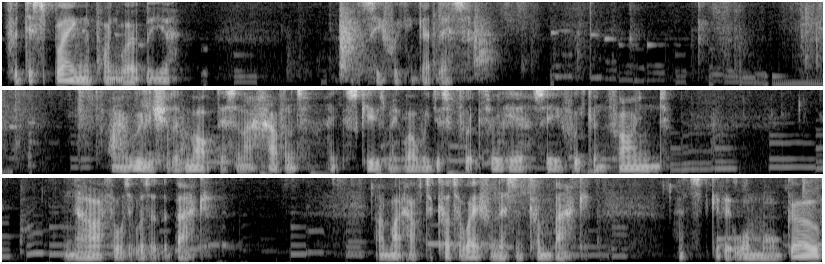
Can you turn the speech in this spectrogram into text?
for displaying the point work. The, uh, let's see if we can get this. I really should have marked this and I haven't. Excuse me while we just flick through here, see if we can find. No, I thought it was at the back. Might have to cut away from this and come back. Let's give it one more go.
